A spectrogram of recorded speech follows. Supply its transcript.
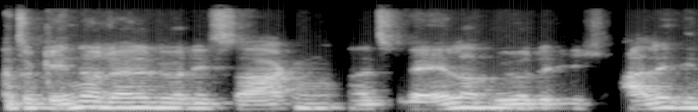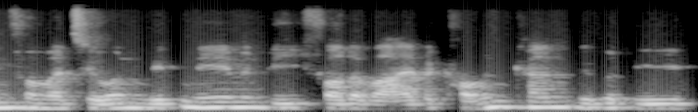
Also generell würde ich sagen, als Wähler würde ich alle Informationen mitnehmen, die ich vor der Wahl bekommen kann über die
